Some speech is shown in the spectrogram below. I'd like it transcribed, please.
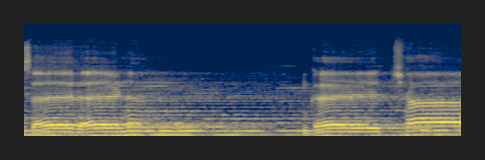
शरणं गच्छामि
